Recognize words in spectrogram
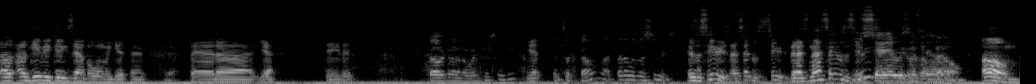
I'll, I'll give you a good example when we get there. Yeah. But uh, yeah, David, Falcon and the Winter Soldier. Yep. It's a film. I thought it was a series. it was a series. I said it was a series. Did I not say it was a series? you said it was, It was a, a film. film. Oh,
